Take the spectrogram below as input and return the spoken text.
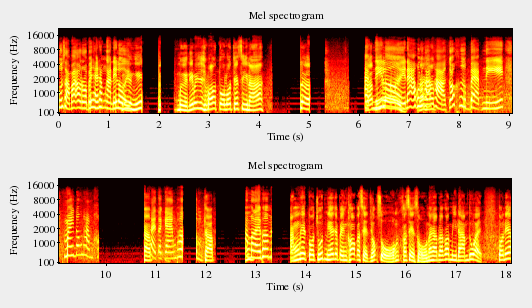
คุณสามารถเอารถไปใช้ทำงานได้เลคืย ออย่างนี้หมื่นนี้ไม่ใช่เฉพาะตัวรถเจสซีนะ แบบนี้เลยนะคะคุณลูกค้านะครับค่ะก็คือแบบนี้ไม่ต้องทำข้อครับ ใส่ตะแกรงเพิ่มครับ ทำอะไรเพิ่ม หลังเนี่ยตัวชุดเนี้ยจะเป็นข้อเกษตรยกสูงเกษตรสูงนะครับ แล้วก็มีดามด้วย ตัวเนี้ย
